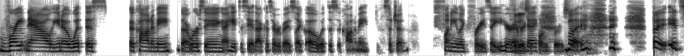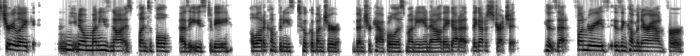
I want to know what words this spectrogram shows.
right now, you know, with this economy that we're seeing, I hate to say that because everybody's like, oh, with this economy, such a funny like phrase that you hear it every day. phrase, but yeah. but it's true. Like you know, money's not as plentiful as it used to be. A lot of companies took a bunch of venture capitalist money and now they gotta they gotta stretch it because that fundraise isn't coming around for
